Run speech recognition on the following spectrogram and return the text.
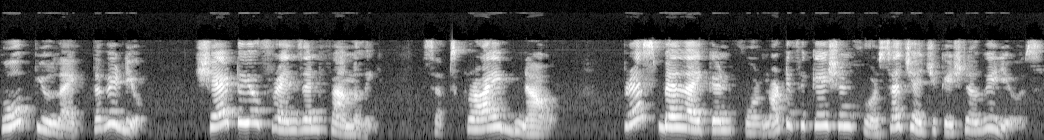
Hope you liked the video. Share to your friends and family. Subscribe now. Press bell icon for notification for such educational videos.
